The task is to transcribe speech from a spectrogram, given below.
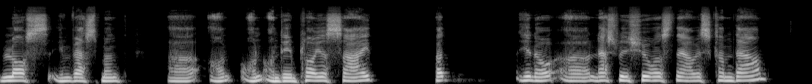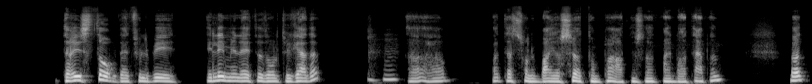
loss investment uh, on, on on the employer side. But you know, uh, national insurance now has come down. There is talk that will be eliminated altogether hmm uh, but that's only by a certain part. So that might not happen. But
